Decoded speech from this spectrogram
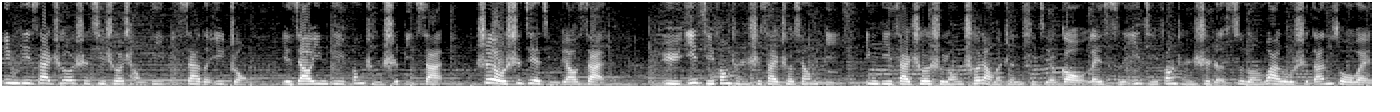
印地赛车是汽车场地比赛的一种，也叫印地方程式比赛，设有世界锦标赛。与一级方程式赛车相比，印地赛车使用车辆的整体结构类似一级方程式的四轮外露式单座位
